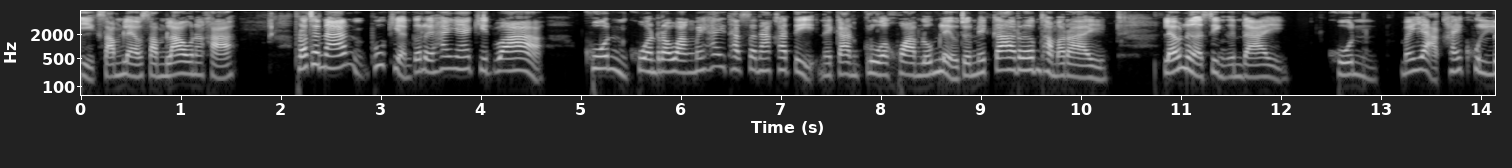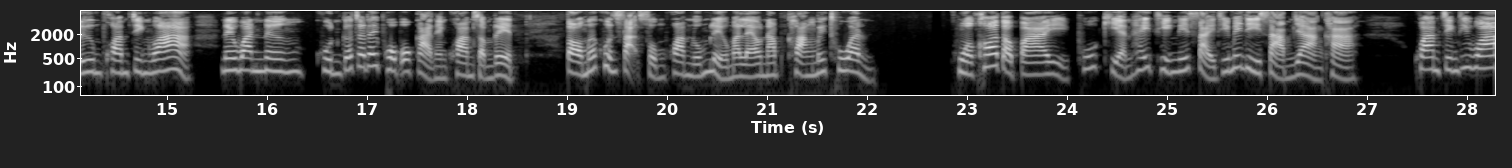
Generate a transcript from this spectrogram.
อีกซ้ำแล้วซ้ำเล่านะคะ เพราะฉะนั้นผู้เขียนก็เลยให้แง่คิดว่า คุณควรระวังไม่ให้ทัศนคติในการกลัวความล้มเหลวจนไม่กล้าเริ่มทำอะไร แล้วเหนือสิ่งอื่นใด คุณไม่อยากให้คุณลืมความจริงว่า ในวันหนึ่งคุณก็จะได้พบโอกาสแห่งความสำเร็จ ต่อเมื่อคุณสะสมความล้มเหลวมาแล้วนับครั้งไม่ถ้วน หัวข้อต่อไป ผู้เขียนให้ทิ้งนิสัยที่ไม่ดีสามอย่างค่ะ ความจริงที่ว่า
